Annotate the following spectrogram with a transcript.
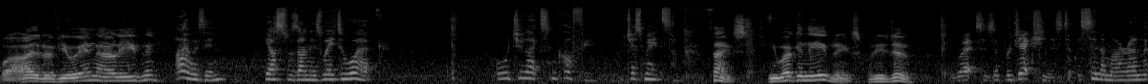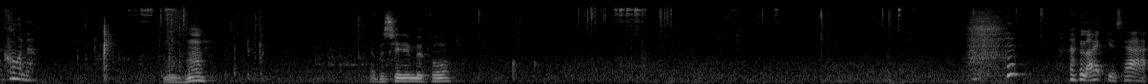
were either of you in early evening? I was in. Jos was on his way to work. Would you like some coffee? I've just made some. Thanks. You work in the evenings. What do you do? He works as a projectionist at the cinema around the corner. Mm-hmm. Ever seen him before? I like his hat.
